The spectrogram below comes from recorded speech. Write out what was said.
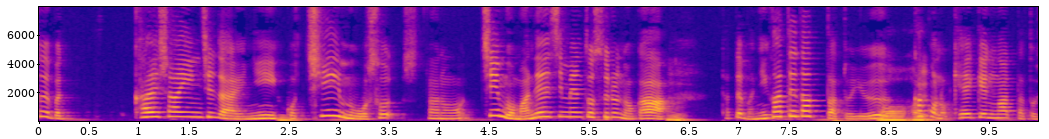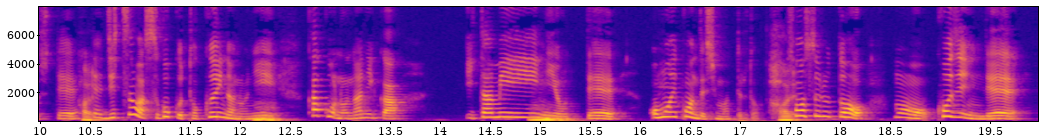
例えば、会社員時代に、こうう、チームをそ、あの、チームをマネージメントするのが、うん例えば苦手だったという過去の経験があったとして、はい。で実はすごく得意なのに、うん。過去の何か痛みによって思い込んでしまってると。はい。そうすると、もう個人で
